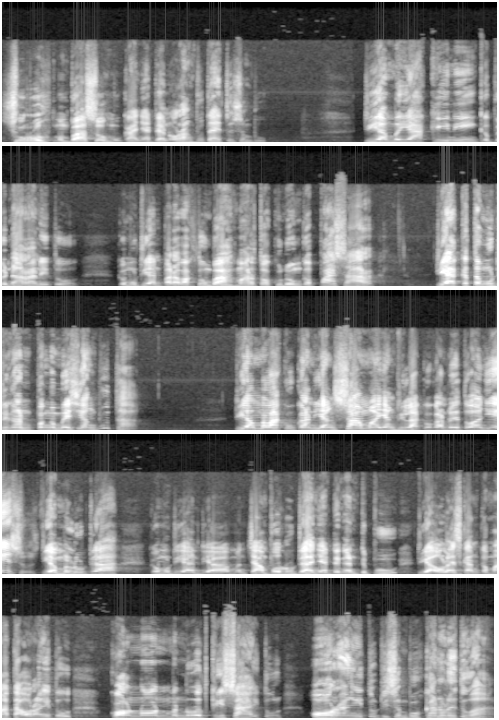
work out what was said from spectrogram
suruh membasuh mukanya dan orang buta itu sembuh. Dia meyakini kebenaran itu, kemudian pada waktu Mbah Marto Gunung ke pasar, dia ketemu dengan pengemis yang buta. Dia melakukan yang sama yang dilakukan oleh Tuhan Yesus. Dia meludah, kemudian dia mencampur ludahnya dengan debu, dia oleskan ke mata orang itu. Konon menurut kisah itu orang itu disembuhkan oleh Tuhan.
